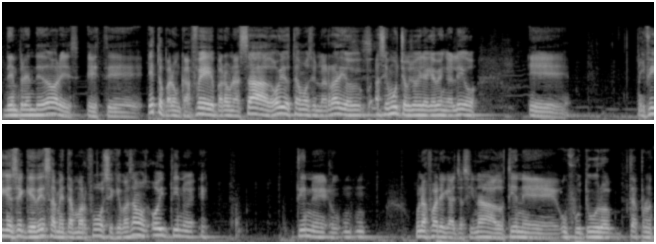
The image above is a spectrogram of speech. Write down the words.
de emprendedores, este, esto para un café, para un asado, hoy estamos en la radio, hace mucho que yo quería que venga Leo, eh, y fíjense que de esa metamorfosis que pasamos, hoy tiene, tiene un- un- una fábrica de chacinados, tiene un futuro, estás pro-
